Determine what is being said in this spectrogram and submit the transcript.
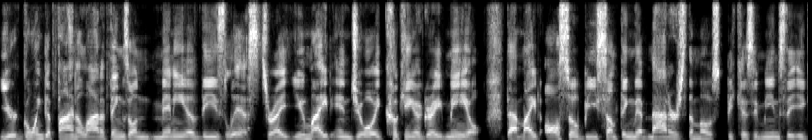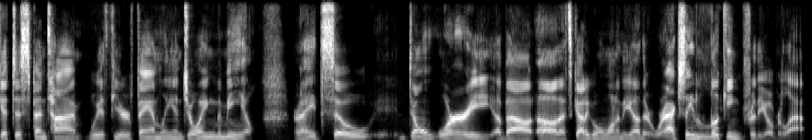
you're going to find a lot of things on many of these lists, right? You might enjoy cooking a great meal. That might also be something that matters the most because it means that you get to spend time with your family enjoying the meal, right? So don't worry about, oh, that's got to go on one or the other. We're actually looking for the overlap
